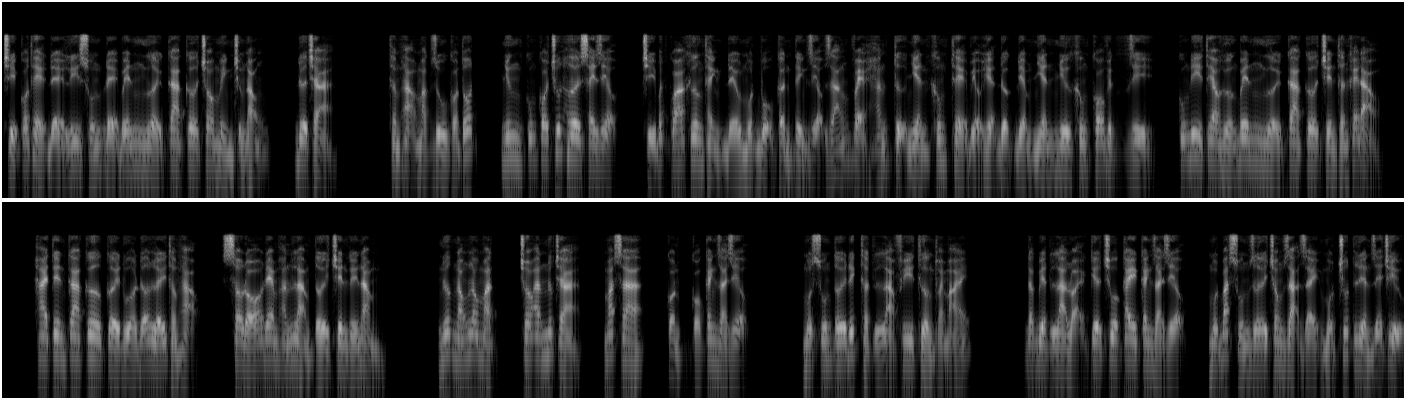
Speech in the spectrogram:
chỉ có thể để ly xuống để bên người ca cơ cho mình chừng nóng, đưa trà. Thẩm hạo mặc dù có tốt, nhưng cũng có chút hơi say rượu, chỉ bất quá khương thành đều một bộ cần tỉnh rượu dáng vẻ hắn tự nhiên không thể biểu hiện được điểm nhiên như không có việc gì, cũng đi theo hướng bên người ca cơ trên thân khẽ đảo hai tên ca cơ cười đùa đỡ lấy thẩm hạo, sau đó đem hắn làm tới trên ghế nằm. Nước nóng lau mặt, cho ăn nước trà, massage, còn có canh giải rượu. Một xuống tới đích thật là phi thường thoải mái. Đặc biệt là loại kia chua cay canh giải rượu, một bát xuống dưới trong dạ dày một chút liền dễ chịu,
